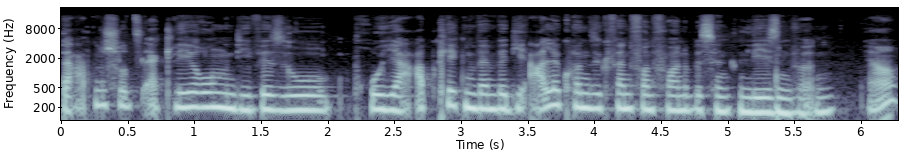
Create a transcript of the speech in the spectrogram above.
Datenschutzerklärungen, die wir so pro Jahr abklicken, wenn wir die alle konsequent von vorne bis hinten lesen würden. Ja,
